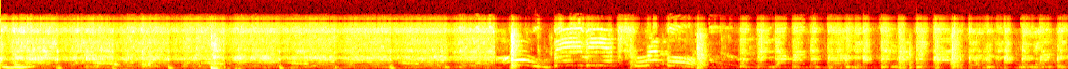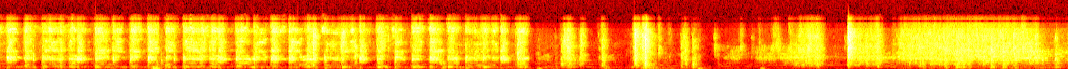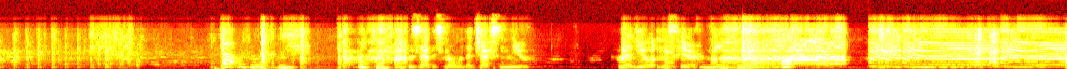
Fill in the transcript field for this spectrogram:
Oh, That was this? It was at this moment that Jackson knew. Randy Orton was here. Oh.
